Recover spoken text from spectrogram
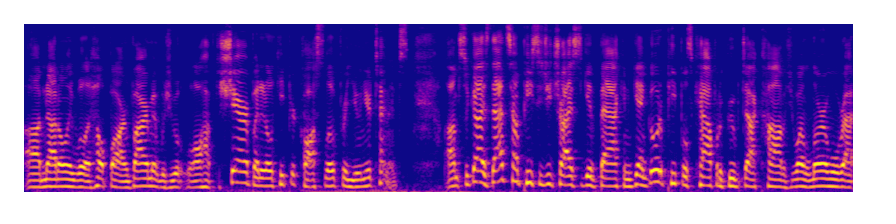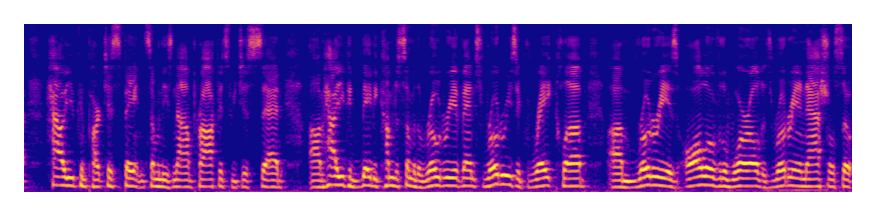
Um, not only will it help our environment, which we will all have to share, but it'll keep your costs low for you and your tenants. Um, so guys, that's how PCG tries to give back. And again, go to peoplescapitalgroup.com if you want to learn more about how you can participate in some of these nonprofits we just said, um, how you can maybe come to some of the Rotary events. Rotary is a great club. Um, Rotary is all over the world. It's Rotary International. So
